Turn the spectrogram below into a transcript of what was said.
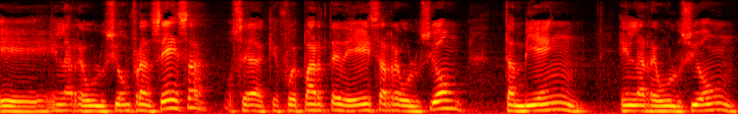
eh, en la Revolución Francesa, o sea, que fue parte de esa revolución, también en la Revolución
